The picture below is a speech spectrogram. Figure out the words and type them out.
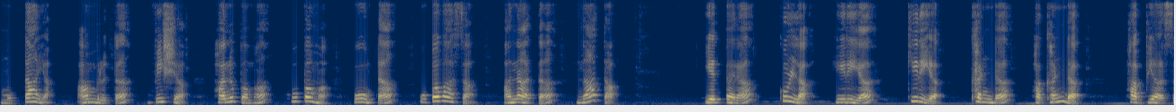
ಮುಕ್ತಾಯ ಅಮೃತ ವಿಷ, ಅನುಪಮ, ಉಪಮ, ಊಟ, ಉಪವಾಸ, ಅನಾಥ, ನಾಥ. ಎತ್ತರ, ಕುಳ್ಳ, ಹಿರಿಯ, ಕಿರಿಯ, ಖಂಡ, ಅಖಂಡ. ಅಭ್ಯಾಸ,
